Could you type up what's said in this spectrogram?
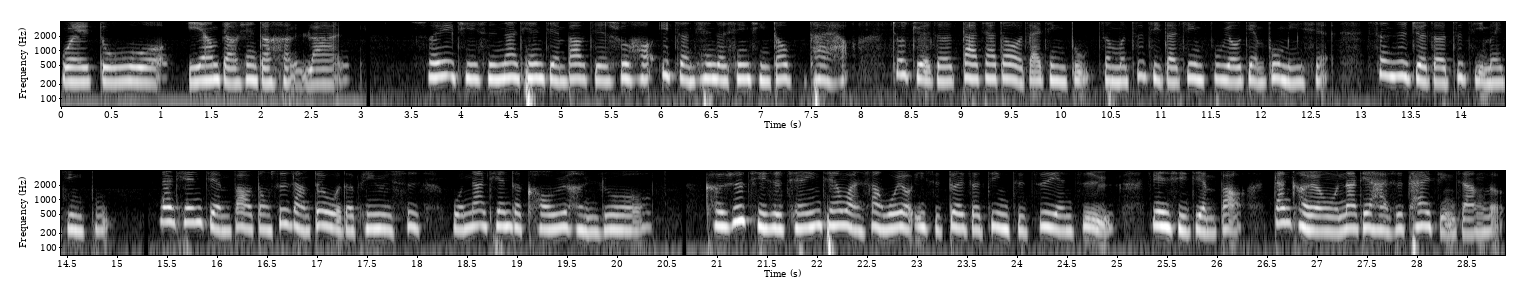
唯独我一样表现得很烂。所以其实那天简报结束后，一整天的心情都不太好，就觉得大家都有在进步，怎么自己的进步有点不明显，甚至觉得自己没进步。那天简报，董事长对我的评语是我那天的口语很弱。可是，其实前一天晚上我有一直对着镜子自言自语练习简报，但可能我那天还是太紧张了，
